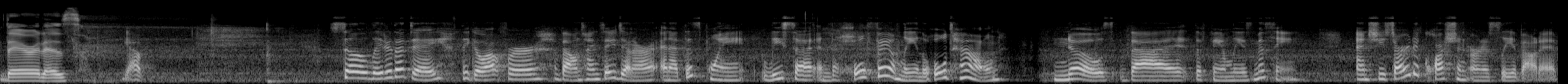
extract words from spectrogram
There it is. Yep. So later that day, they go out for a Valentine's Day dinner, and at this point, Lisa and the whole family and the whole town knows that the family is missing. And she started to question Ernest Lee about it.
